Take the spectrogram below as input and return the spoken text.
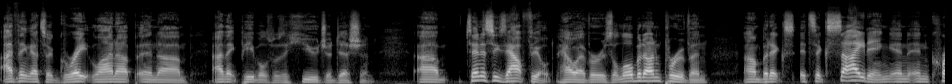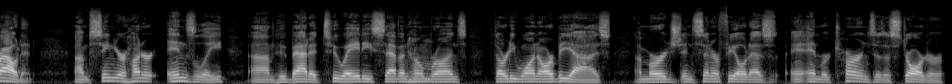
I think that's a great lineup, and um, I think Peebles was a huge addition. Um, Tennessee's outfield, however, is a little bit unproven, um, but it's, it's exciting and, and crowded. Um, senior Hunter Ensley, um, who batted 280, 7 home runs, 31 RBIs, emerged in center field as and returns as a starter.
